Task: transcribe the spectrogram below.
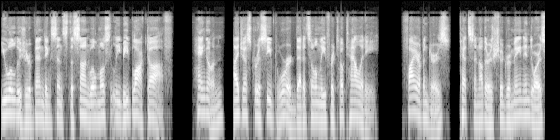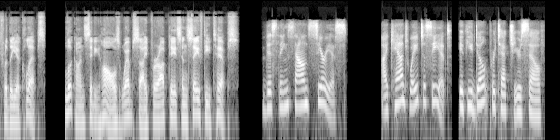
you will lose your bending since the sun will mostly be blocked off. Hang on, I just received word that it's only for totality. Firebenders, pets and others should remain indoors for the eclipse. Look on City Hall's website for updates and safety tips. This thing sounds serious. I can't wait to see it. If you don't protect yourself,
